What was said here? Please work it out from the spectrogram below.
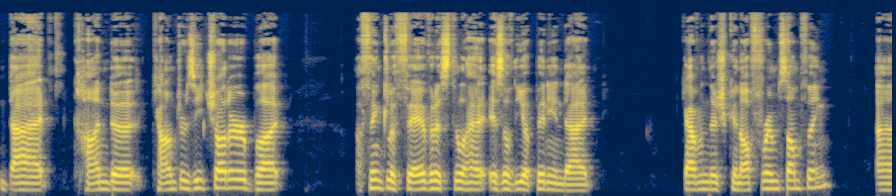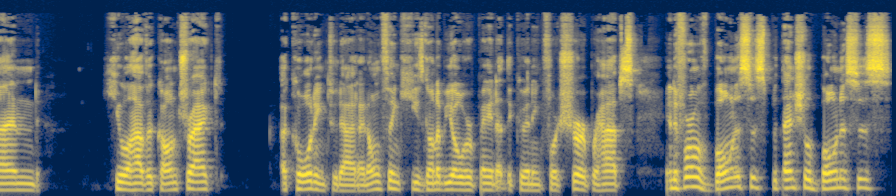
that kind of counters each other. But I think Lefevere still ha- is of the opinion that Cavendish can offer him something and he will have a contract according to that. I don't think he's going to be overpaid at Deceuninck for sure, perhaps in the form of bonuses, potential bonuses,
